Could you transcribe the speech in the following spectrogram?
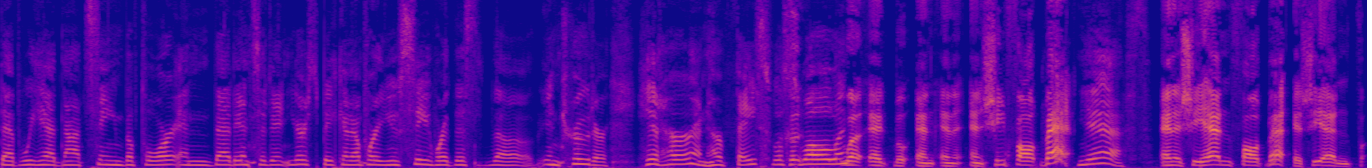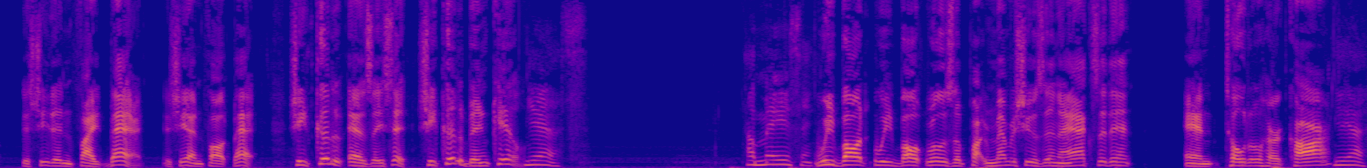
that we had not seen before and that incident you're speaking of where you see where this the intruder hit her and her face was Could, swollen. well and, and and and she fought back. Yes. And if she hadn't fought back if she hadn't if she didn't fight back if she hadn't fought back she could have as they said she could have been killed yes Amazing. We bought we bought Rosa Parks. Remember, she was in an accident and totaled her car. Yes.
